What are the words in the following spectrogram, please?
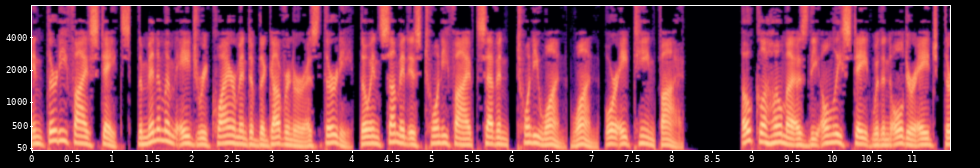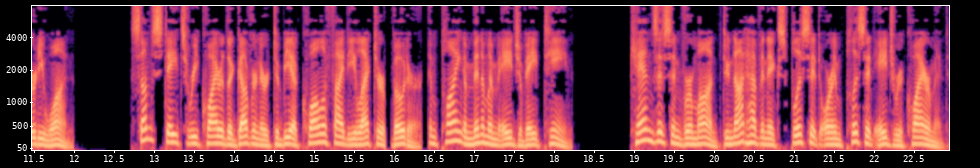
In 35 states, the minimum age requirement of the governor is 30, though in some it is 25 7, 21 1, or 18 5. Oklahoma is the only state with an older age, 31. Some states require the governor to be a qualified elector, voter, implying a minimum age of 18. Kansas and Vermont do not have an explicit or implicit age requirement.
